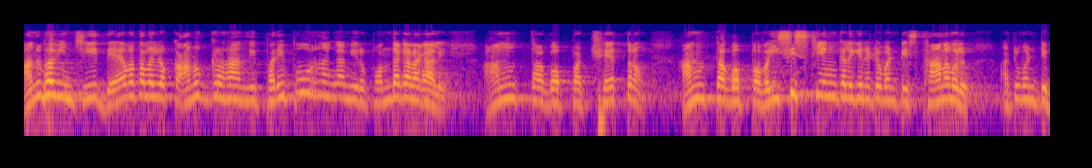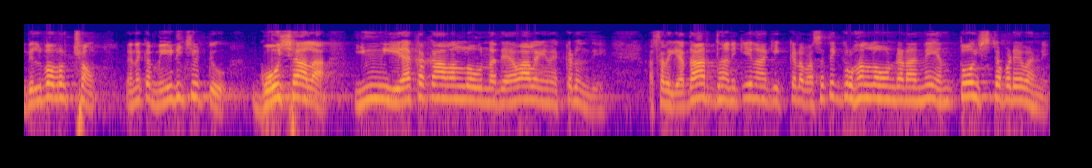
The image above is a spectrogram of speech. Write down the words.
అనుభవించి దేవతల యొక్క అనుగ్రహాన్ని పరిపూర్ణంగా మీరు పొందగలగాలి. అంత గొప్ప క్షేత్రం అంత గొప్ప వైశిష్ట్యం కలిగినటువంటి స్థానములు అటువంటి బిల్వవృక్షం వెనక మేడి చెట్టు గోశాల ఇన్ని ఏకకాలంలో ఉన్న దేవాలయం ఎక్కడుంది? అసలు యథార్థానికి నాకు ఇక్కడ వసతి గృహంలో ఉండడాన్ని ఎంతో ఇష్టపడేవాడిని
